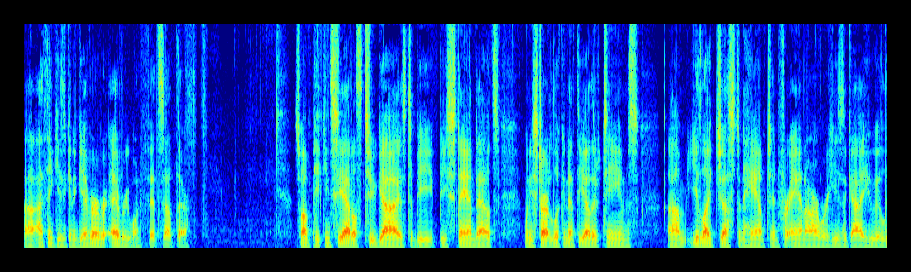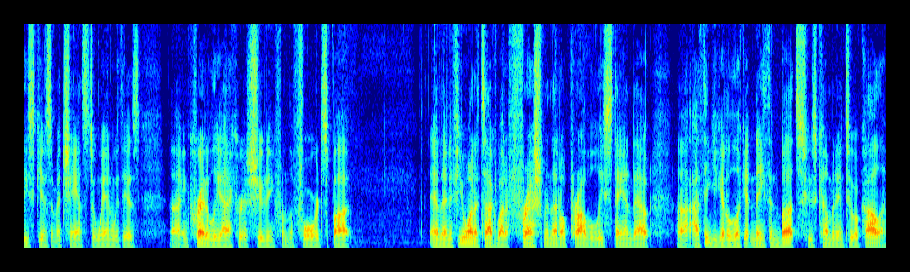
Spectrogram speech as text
uh, I think he's going to give everyone fits out there. So I'm picking Seattle's two guys to be be standouts when you start looking at the other teams, um, you like Justin Hampton for Ann Arbor. He's a guy who at least gives them a chance to win with his uh, incredibly accurate shooting from the forward spot. And then if you want to talk about a freshman that'll probably stand out, uh, I think you got to look at Nathan Butts, who's coming into Ocala,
